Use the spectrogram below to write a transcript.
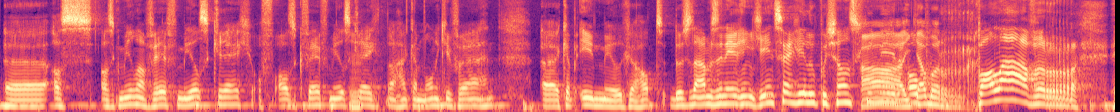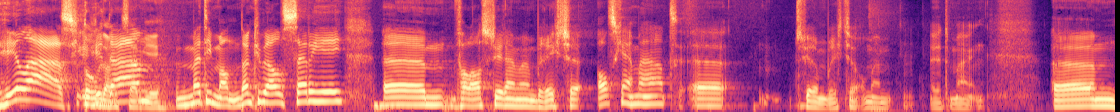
Eh, als, als ik meer dan vijf mails krijg, of als ik vijf mails krijg, dan ga ik hem nog een keer vragen. Eh, ik heb één mail gehad. Dus dames en heren, geen Sergej Lupachanski Ah, meer op jammer. Palaver. Helaas. Toch gedaan met die man. Dankjewel, Sergej. Ehm voilà, stuur hem een berichtje als jij hem haat. Eh, stuur hem een berichtje om hem uit te maken. Ehm,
